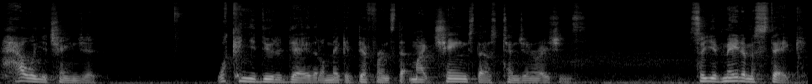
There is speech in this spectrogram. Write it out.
How will you change it? What can you do today that'll make a difference that might change those 10 generations? So you've made a mistake.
